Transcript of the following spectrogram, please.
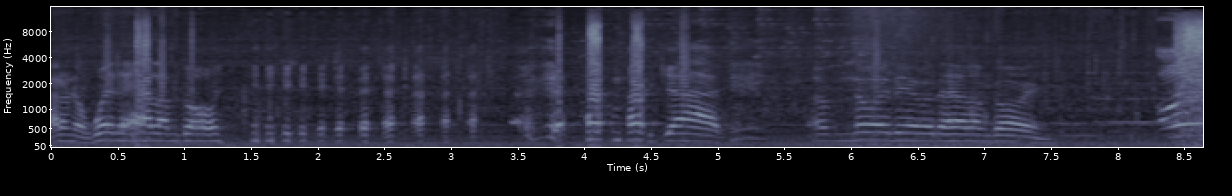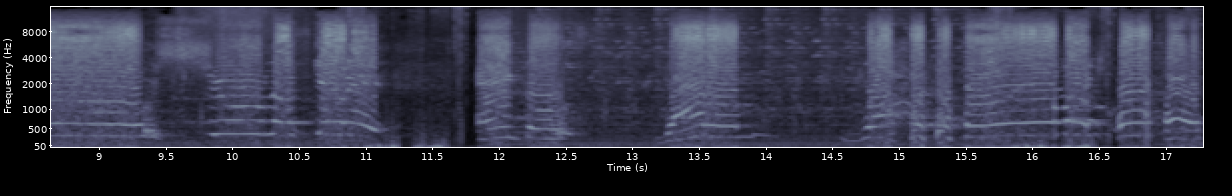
I don't know where the hell I'm going. oh my god. I have no idea where the hell I'm going. Oh, shoot, let's get it. Ankles. Got him. Got him. Oh my god.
